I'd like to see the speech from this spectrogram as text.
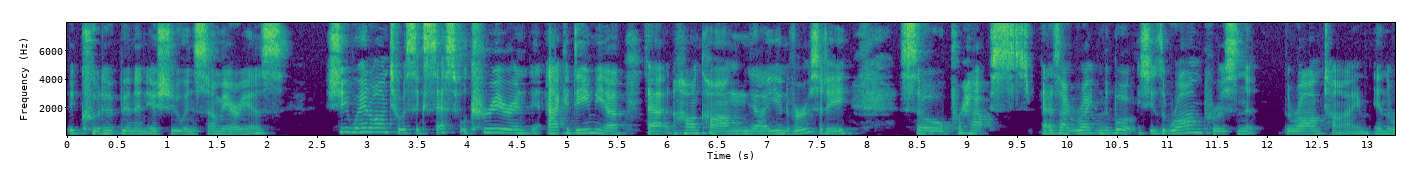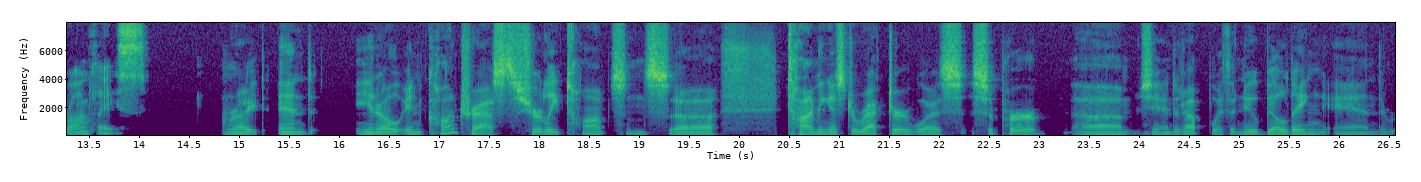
it could have been an issue in some areas. She went on to a successful career in academia at Hong Kong uh, University. So perhaps, as I write in the book, she's the wrong person at the wrong time in the wrong place. Right. And, you know, in contrast, Shirley Thompson's. Uh, timing as director was superb. Um, she ended up with a new building and the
